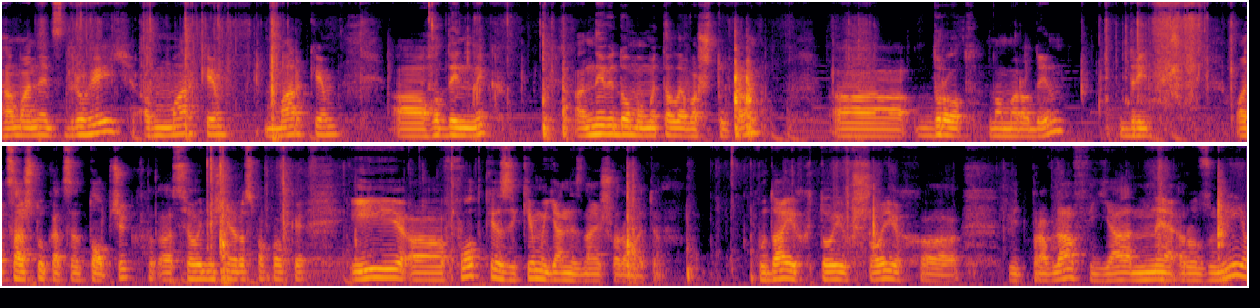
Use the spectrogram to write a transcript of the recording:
гаманець другий, марки, марки, годинник, невідома металева штука, дрот номер один, дріт. Оця штука це топчик сьогоднішньої розпаковки. І фотки, з якими я не знаю, що робити. Куди їх, хто їх, що їх відправляв, я не розумію.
